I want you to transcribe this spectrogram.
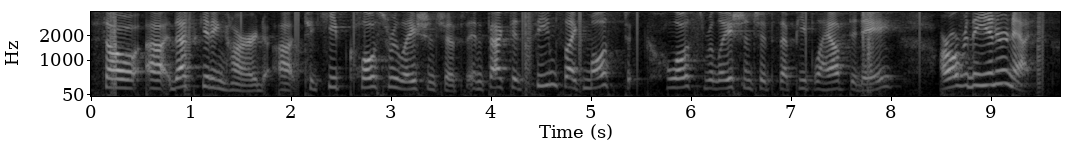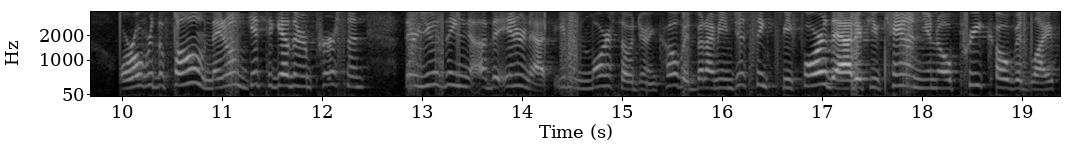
So uh, that's getting hard uh, to keep close relationships. In fact, it seems like most close relationships that people have today are over the internet or over the phone. They don't get together in person. They're using uh, the internet, even more so during COVID. But I mean, just think before that, if you can, you know, pre COVID life,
